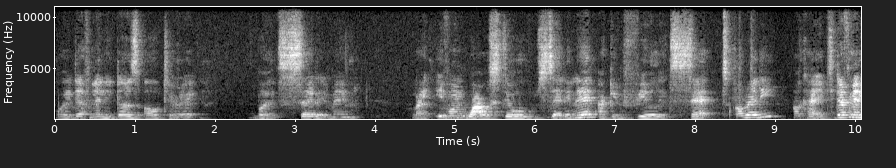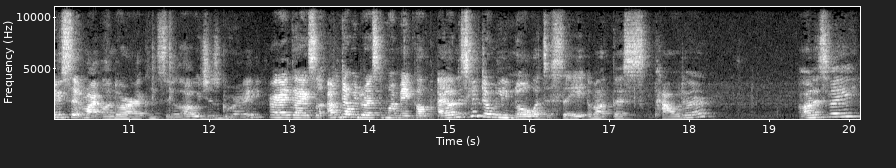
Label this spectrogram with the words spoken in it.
Well, it definitely does alter it but set it man. Like even while still setting it I can feel it set already. Okay it's definitely set my under eye concealer which is great. All right guys so I'm done with the rest of my makeup. I honestly don't really know what to say about this powder. Honestly.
